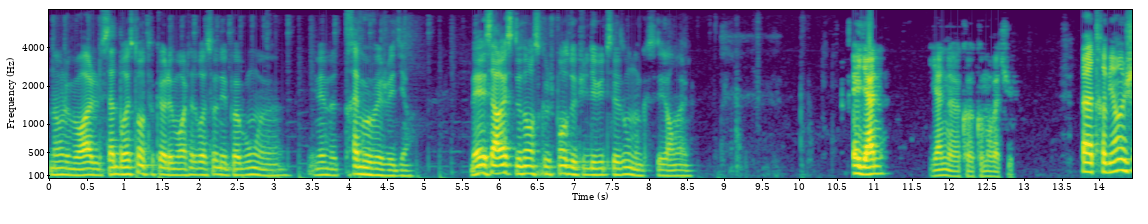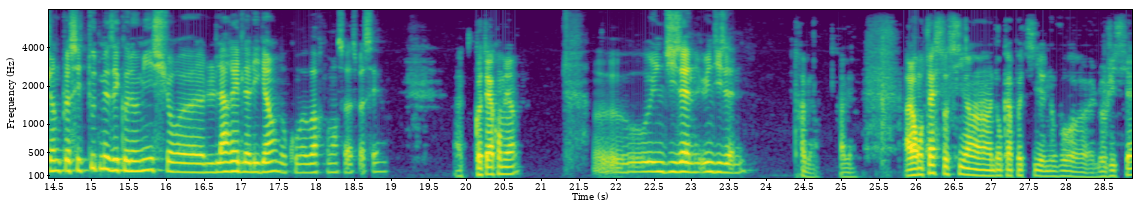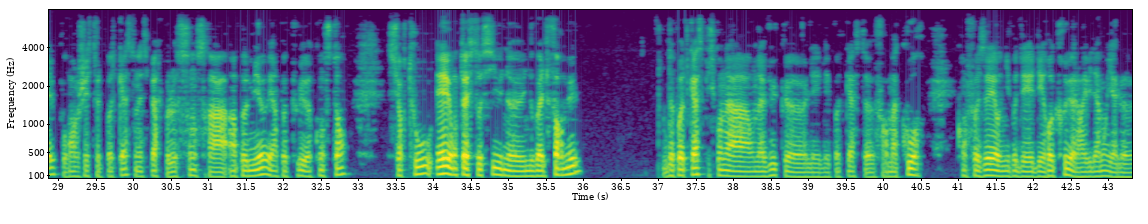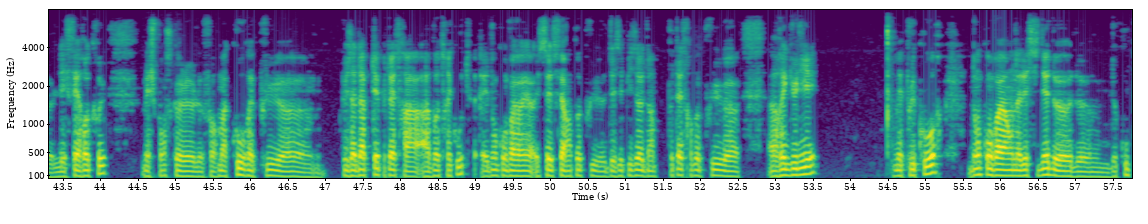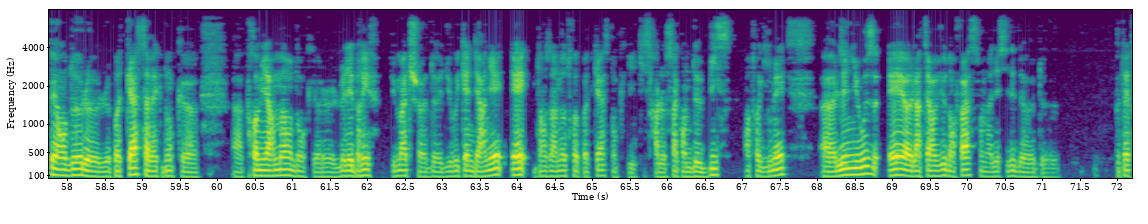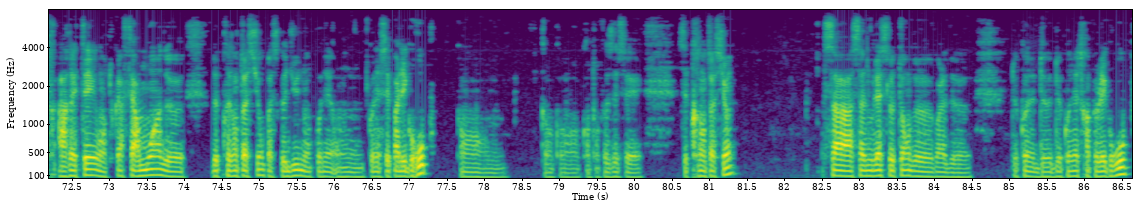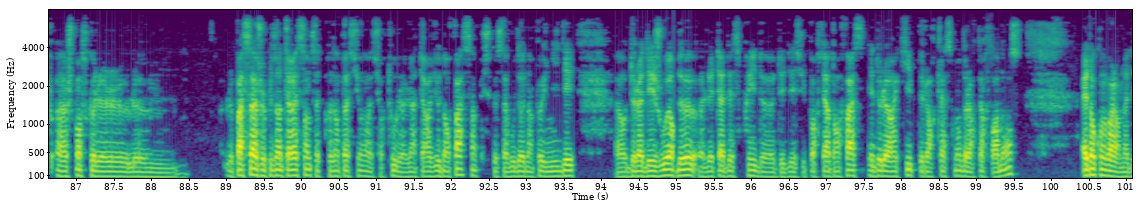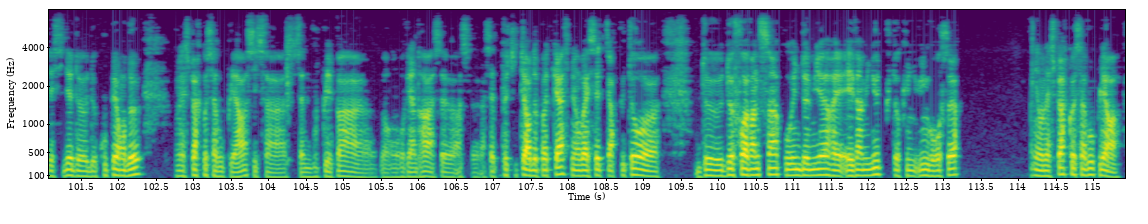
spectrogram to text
Non, le moral, Stade Brestois en tout cas, le moral Stade Brestois n'est pas bon, et même très mauvais, je vais dire. Mais ça reste dans ce que je pense depuis le début de saison, donc c'est normal. Et Yann, Yann, euh, comment vas-tu? Bah, Très bien, je viens de placer toutes mes économies sur euh, l'arrêt de la Ligue 1, donc on va voir comment ça va se passer. Euh, côté à combien? Une dizaine, une dizaine. Très bien, très bien. Alors on teste aussi un, donc un petit nouveau logiciel pour enregistrer le podcast. On espère que le son sera un peu mieux et un peu plus constant, surtout. Et on teste aussi une nouvelle formule de podcast puisqu'on a on a vu que les, podcasts euh, format court qu'on faisait au niveau des, recrues alors évidemment il y a l'effet recrue mais je pense que le, format court est plus euh, plus adapté peut-être à, à, votre écoute et donc on va essayer de faire un peu plus des épisodes peut-être un peu plus euh, réguliers mais plus court. Donc on va, on a décidé de, de, de couper en deux le, le podcast avec donc euh, euh premièrement donc euh, le débrief du match de, du week-end dernier et dans un autre podcast donc qui, qui sera le 52 bis entre guillemets euh, les news et euh, l'interview d'en face. On a décidé de, de peut-être arrêter ou en tout cas faire moins de, de présentations parce que d'une on connaît on connaissait pas les groupes quand quand, quand, quand on faisait ces, ces présentations ça, ça nous laisse le temps de, voilà, de, de, de, connaître un peu les groupes. Euh, je pense que le, le, le, passage le plus intéressant de cette présentation est surtout l'interview d'en face, hein, puisque ça vous donne un peu une idée euh, au-delà des joueurs de l'état d'esprit de, des supporters d'en face et de leur équipe, de leur classement, de leur performance. Et donc on, voilà, on a décidé de, de couper en deux. On espère que ça vous plaira. Si ça, ça ne vous plaît pas, euh, on reviendra à, ce, à, cette petite heure de podcast, mais on va essayer de faire plutôt euh, deux, deux fois 25 ou une demi-heure et, et, 20 minutes plutôt qu'une une grosse heure. Et on espère que ça vous plaira.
